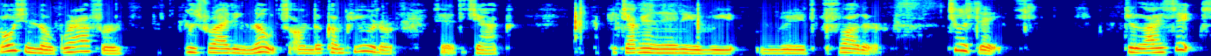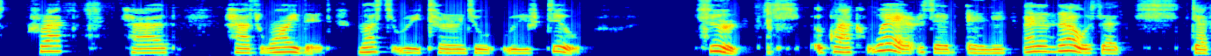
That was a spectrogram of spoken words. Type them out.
oceanographer was writing notes on the computer, said Jack. Jack and Annie read, read further. Tuesday, July 6th. Crack had has widened. Must return to Reef 2. Soon. A crack where? said Annie. I don't know, said Jack.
